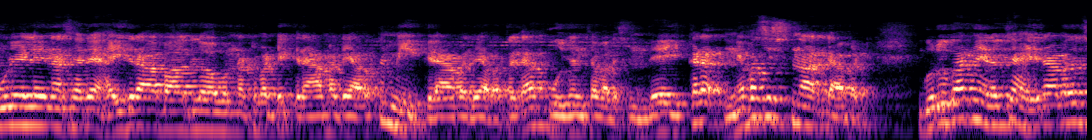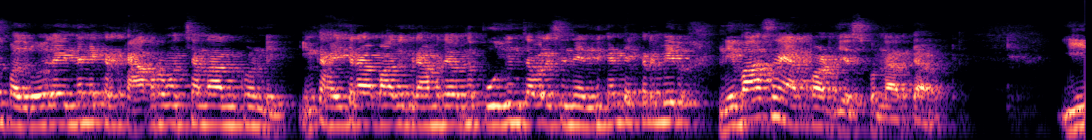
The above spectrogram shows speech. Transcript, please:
మూడేళ్ళైనా సరే హైదరాబాద్లో ఉన్నటువంటి గ్రామ దేవత మీ గ్రామ దేవతగా పూజించవలసిందే. ఇక్కడ నివసిస్తున్నారు కాబట్టి. గురుగారు నేను వచ్చి హైదరాబాద్ వచ్చి పది రోజులు అయిందని ఇక్కడ కాపురం వచ్చాను అనుకోండి ఇంకా హైదరాబాద్ గ్రామ దేవతను పూజించవలసిందే. ఎందుకంటే ఇక్కడ మీరు నివాసం ఏర్పాటు చేసుకున్నారు కాబట్టి. ఈ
